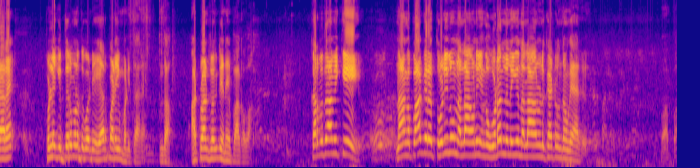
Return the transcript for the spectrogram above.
தரேன். பிள்ளைக்கு திருமணத்துக்கு வேண்டிய ஏற்பாடையும் பண்ணி தரேன். இந்தா அட்வான்ஸ் வாங்கிட்டு என்னைய பார்க்கவா கர்மதாமிக்கு நாங்கள் பார்க்குற தொழிலும் நல்லாகணும் எங்கள் உடல்நிலையும் நல்லாகணும்னு கேட்டு வந்தவங்க யார்? பாப்பா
